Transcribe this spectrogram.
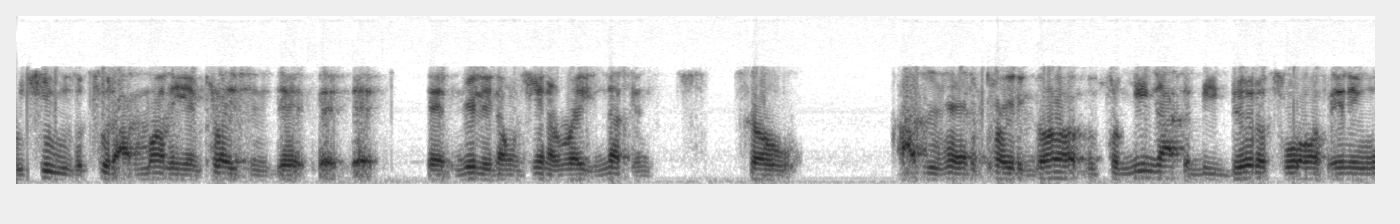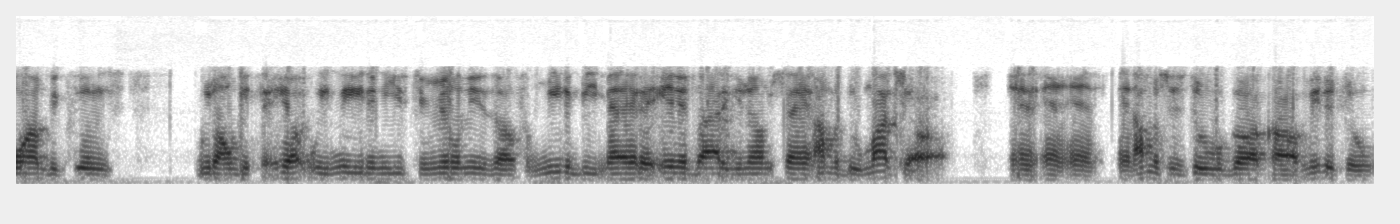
we choose to put our money in places that that that, that really don't generate nothing so I just had to pray to God but for me not to be bitter towards anyone because we don't get the help we need in these communities or for me to be mad at anybody, you know what I'm saying? I'm gonna do my job. And and, and, and I'm gonna just do what God called me to do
